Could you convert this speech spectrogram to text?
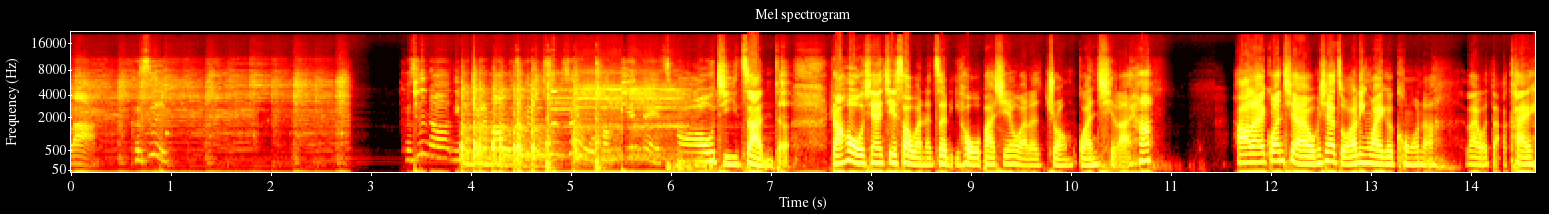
啦。可是，可是呢，你不觉得吗？我这个就是在我旁边呢，超级赞的。然后我现在介绍完了这里以后，我把先把的装关起来哈。好，来关起来。我们现在走到另外一个 corner，来，我打开。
